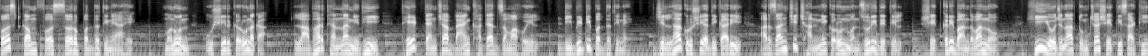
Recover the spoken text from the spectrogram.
फर्स्ट कम फर्स्ट सर्व पद्धतीने आहे. म्हणून उशीर करू नका. लाभार्थ्यांना निधी थेट त्यांच्या बँक खात्यात जमा होईल. डीबीटी पद्धतीने जिल्हा कृषी अधिकारी अर्जांची छाननी करून मंजुरी देतील. शेतकरी बांधवांनो ही योजना तुमच्या शेतीसाठी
